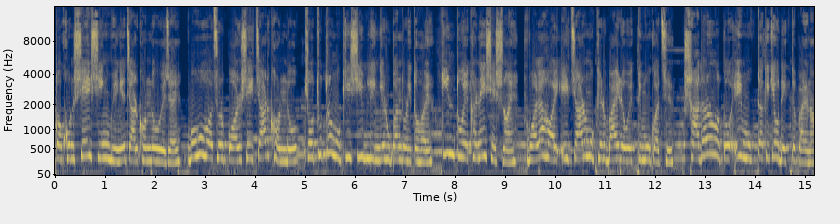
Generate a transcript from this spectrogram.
তখন সেই শিং ভেঙে চার খণ্ড হয়ে যায়। বহু বছর পর সেই চার খণ্ড চতুর্থমুখী শিবলিঙ্গে রূপান্তরিত হয়। কিন্তু এখানেই শেষ নয়। বলা হয় এই চার মুখের বাইরেও একটি মুখ আছে। সাধারণত এই মুখটাকে কেউ দেখতে পায় না।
